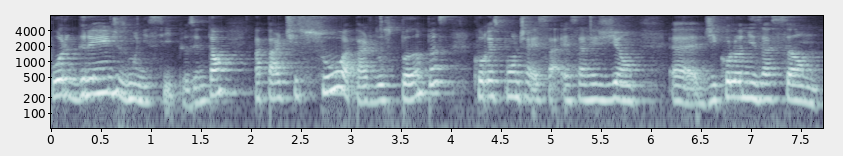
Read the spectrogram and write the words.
por grandes municípios. Então, a parte sul, a parte dos Pampas, corresponde a essa, essa região uh, de colonização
